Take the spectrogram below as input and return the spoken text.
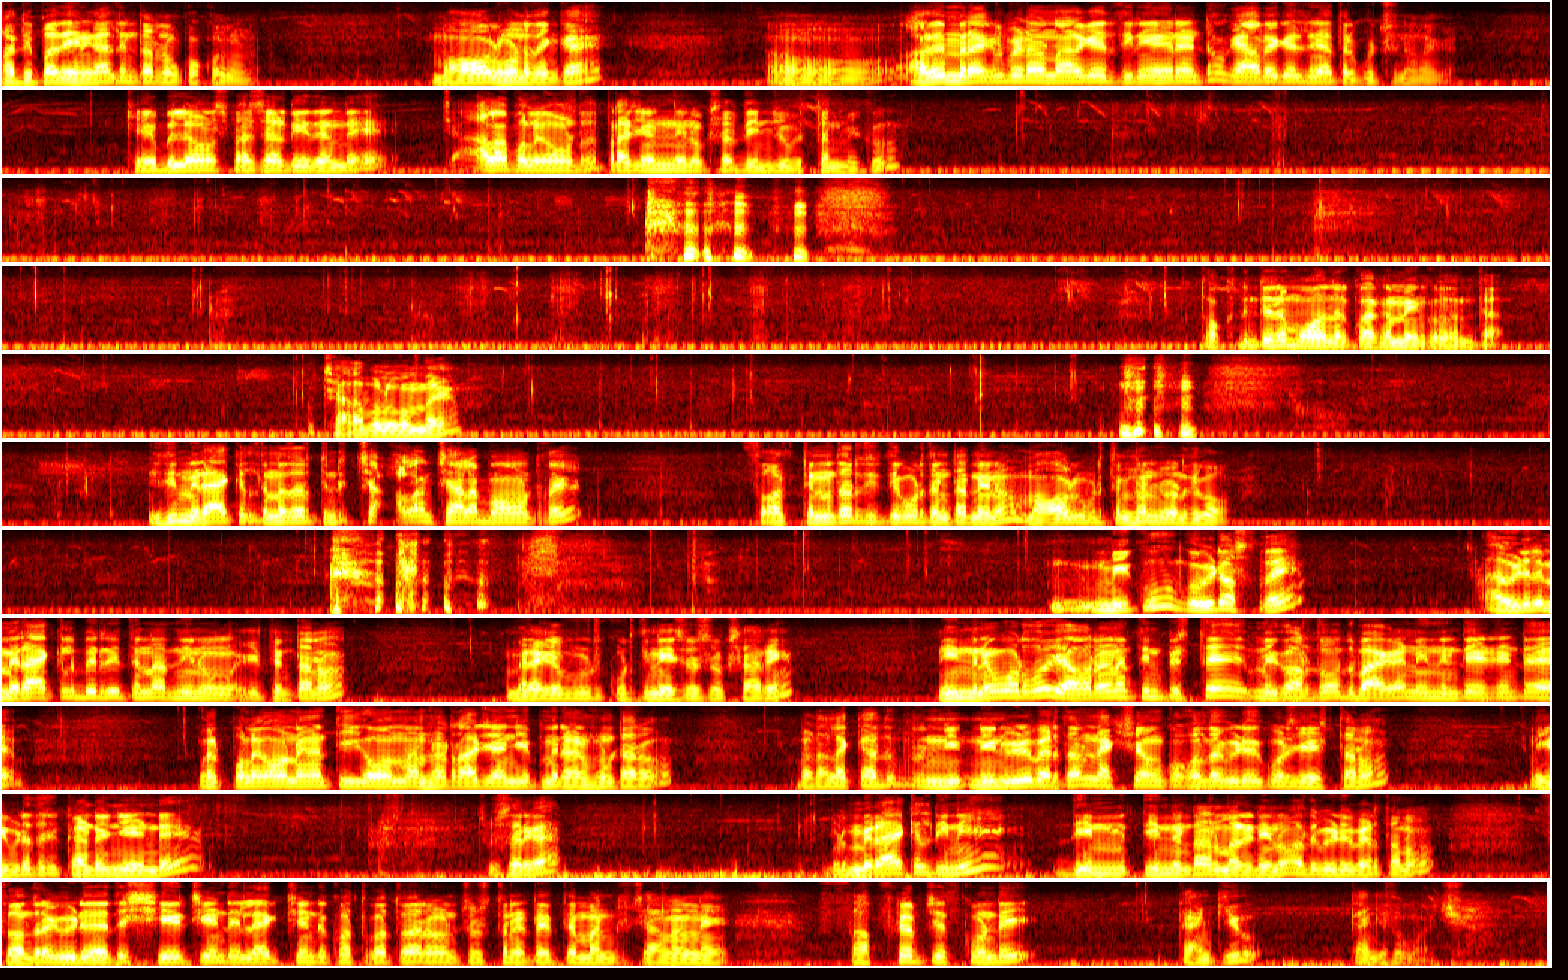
పది పదిహేను కాలు తింటారు ఒక్కొక్కరు మామూలుగా ఉండదు ఇంకా. అదే మిరాకిల్ బెర్రీ నాలుగైదు తినేయారంటే ఒక యాభై కాలు తినేస్తారు కూర్చుని అలాగా. కేబుల్ ఏమైనా స్పెషాలిటీ ఇదండి. చాలా పొలగా ఉంటుంది. ప్రజెంట్ నేను ఒకసారి దీన్ని చూపిస్తాను మీకు. తొక్క తింటేనే బాగుంది కొంగ ఇంకో అంతా. చాలా బలుగా ఉంది ఇది మిరాకిల్ తిన్న తర్వాత తింటే చాలా చాలా బాగుంటుంది. సో అది తిన్న తర్వాత ఇది కూడా తింటాను నేను. మామూలుగా ఇప్పుడు తింటాను చూడదిగో మీకు ఇంకో వీడియో వస్తుంది. ఆ వీడియోలో మిరాకిల్ బెర్రీ తిన్నది నేను ఇది తింటాను. మిరాకిల్ ఫ్రూట్ కూడా తినేసేసి ఒకసారి. నేను తినకూడదు ఎవరైనా తినిపిస్తే మీకు అర్థమవుతుంది బాగా. నేను తింటే ఏంటంటే వాళ్ళు పొలగా ఉండగా తీగా ఉంది అంటున్నాడు రాజా అని చెప్పి మీరు అనుకుంటారు. బట్ అలా కాదు. ఇప్పుడు నేను వీడియో పెడతాను. నెక్స్ట్ టైం ఇంకొకరితో వీడియో కూడా చేస్తాను. ఈ వీడియో కంటిన్యూ చేయండి. చూసారుగా? ఇప్పుడు మిరాకిల్ తిని దీన్ని తిని తింటాను మళ్ళీ నేను. అది వీడియో పెడతాను. సో అందరూ వీడియో అయితే షేర్ చేయండి లైక్ చేయండి. కొత్త కొత్త వారు చూస్తున్నట్టయితే మన ఛానల్ని సబ్స్క్రైబ్ చేసుకోండి. Thank you. Thank you so much.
